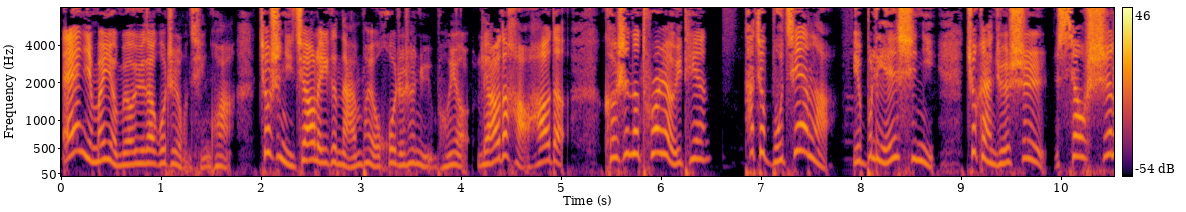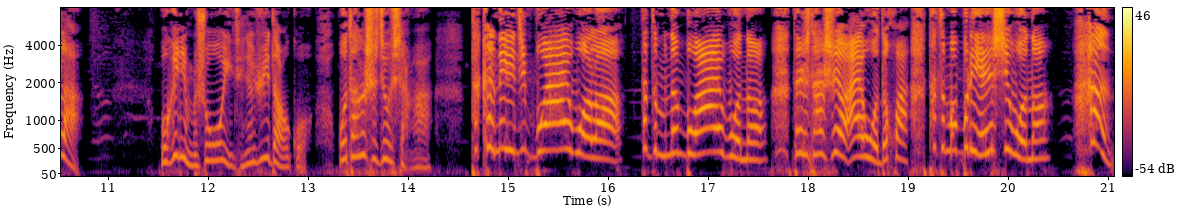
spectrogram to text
哎，你们有没有遇到过这种情况？就是你交了一个男朋友或者是女朋友，聊得好好的，可是呢，突然有一天他就不见了，也不联系你，就感觉是消失了。我跟你们说，我以前就遇到过，我当时就想啊，他肯定已经不爱我了，他怎么能不爱我呢？但是他是要爱我的话，他怎么不联系我呢？哼，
